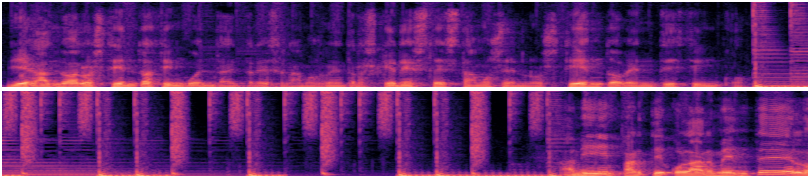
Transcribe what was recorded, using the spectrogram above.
llegando a los 153 gramos, mientras que en este estamos en los 125. A mí particularmente el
